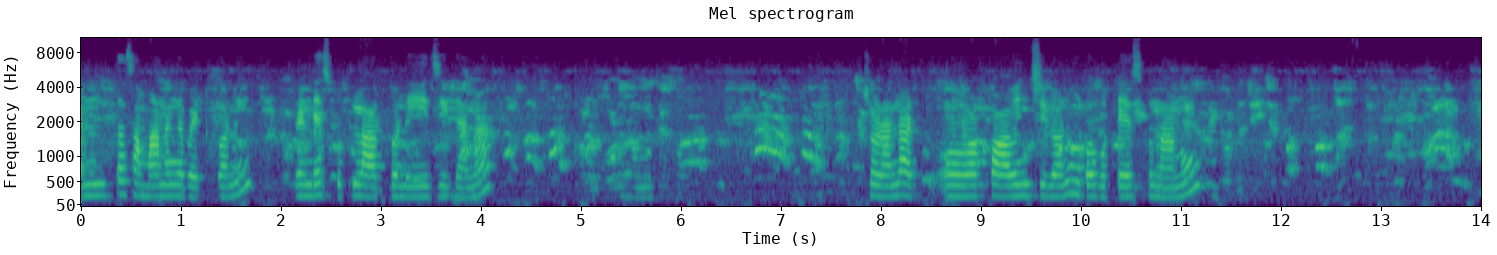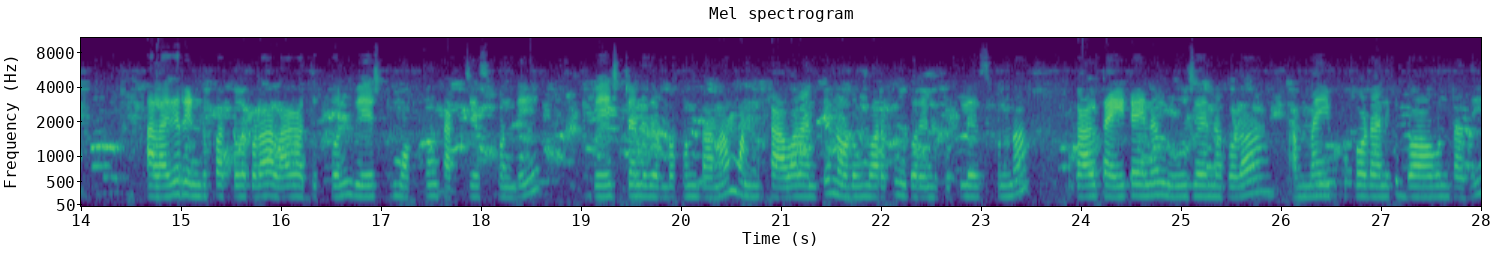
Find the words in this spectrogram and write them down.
అంత సమానంగా పెట్టుకొని రెండేసి కుట్లు లాక్కోండి ఈజీగాన. చూడండి అటు ఒక పావించిలోను ఇంకో కుట్టు వేసుకున్నాను. అలాగే రెండు పక్కల కూడా అలాగ అతుక్కొని వేస్ట్ మొత్తం కట్ చేసుకోండి. వేస్ట్ అనేది ఉండకుండా మనకి కావాలంటే నడుము వరకు ఇంకో రెండు కుట్లు వేసుకున్నా ఒకవేళ టైట్ అయినా లూజ్ అయినా కూడా అమ్మాయి ఇప్పుకోవడానికి బాగుంటుంది.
